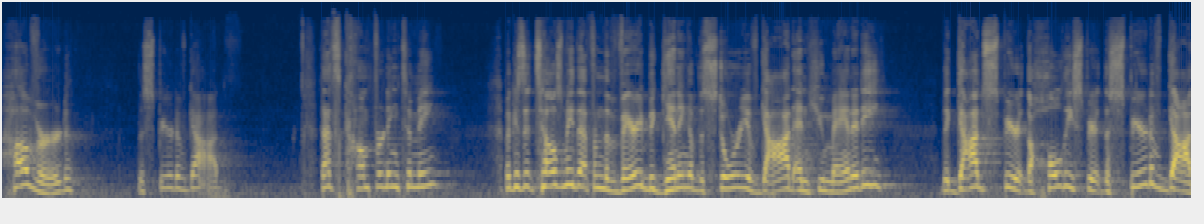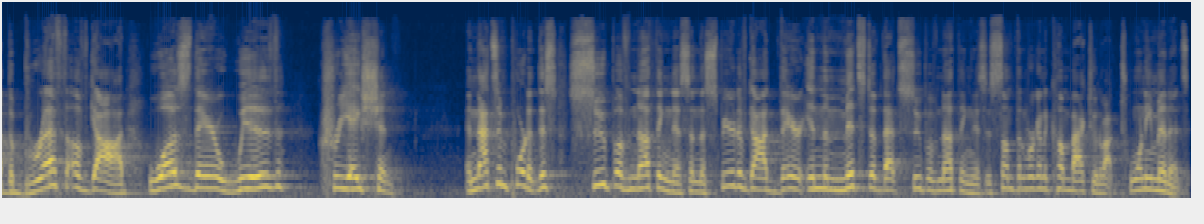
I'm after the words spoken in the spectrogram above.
hovered the Spirit of God. That's comforting to me because it tells me that from the very beginning of the story of God and humanity, that God's Spirit, the Holy Spirit, the Spirit of God, the breath of God was there with creation. And that's important. This soup of nothingness and the Spirit of God there in the midst of that soup of nothingness is something we're going to come back to in about 20 minutes.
